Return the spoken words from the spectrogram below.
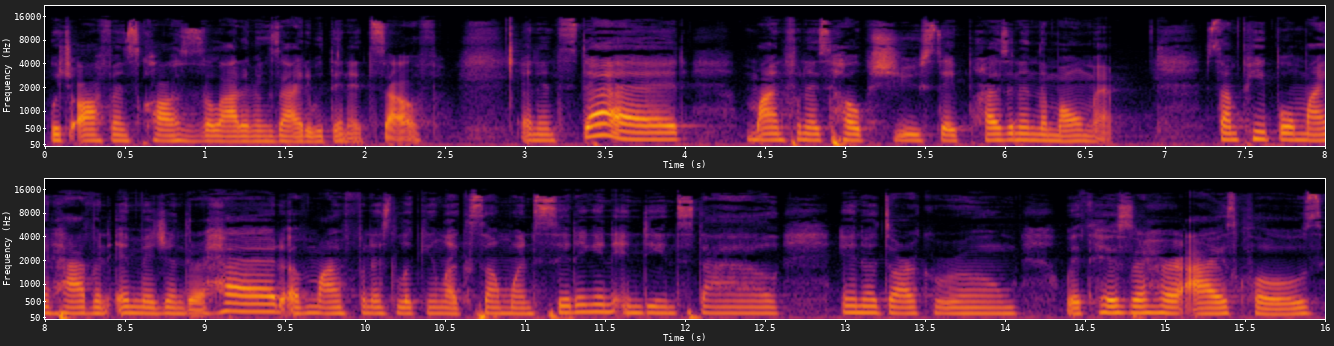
which often causes a lot of anxiety within itself. And instead, mindfulness helps you stay present in the moment. Some people might have an image in their head of mindfulness looking like someone sitting in Indian style in a dark room with his or her eyes closed,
